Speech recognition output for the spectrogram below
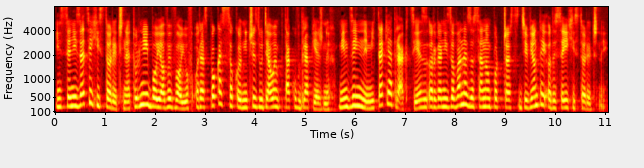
Inscenizacje historyczne, turniej bojowy wojów oraz pokaz sokolniczy z udziałem ptaków drapieżnych. Między innymi takie atrakcje zorganizowane zostaną podczas dziewiątej Odysei Historycznej.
